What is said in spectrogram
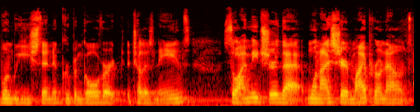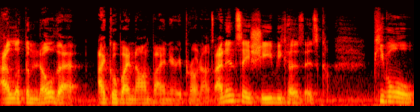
when we sit in a group and go over each other's names. So I made sure that when I shared my pronouns, I let them know that I go by non-binary pronouns. I didn't say she because it's people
